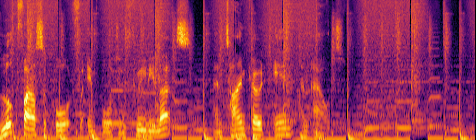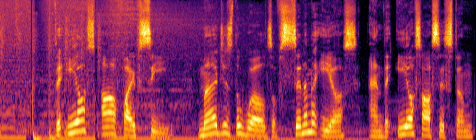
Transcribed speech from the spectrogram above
look file support for importing 3D LUTs, and timecode in and out. The EOS R5C merges the worlds of Cinema EOS and the EOS R system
